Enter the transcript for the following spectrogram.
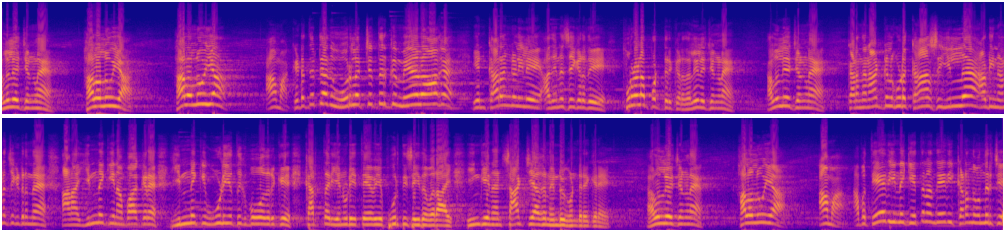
அலலு வச்சுங்களேன் ஹலலூயா ஆமா கிட்டத்தட்ட அது ஒரு லட்சத்திற்கு மேலாக என் கரங்களிலே அது என்ன செய்கிறது? புரளப்பட்டிருக்கிறது. அல்ல வச்சுங்களேன் அல்ல வச்சுங்களேன் கடந்த நாட்கள் கூட காசு இல்லை அப்படின்னு நினச்சிக்கிட்டு இருந்தேன். ஆனால் இன்னைக்கு நான் பார்க்குறேன் இன்னைக்கு ஊழியத்துக்கு போவதற்கு கர்த்தர் என்னுடைய தேவையை பூர்த்தி செய்தவராய் இங்கே நான் சாட்சியாக நின்று கொண்டிருக்கிறேன். அல்ல வச்சுங்களேன் ஹலலூயா ஆமாம் அப்போ தேதி இன்னைக்கு எத்தனை தேதி கடந்து வந்துருச்சு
